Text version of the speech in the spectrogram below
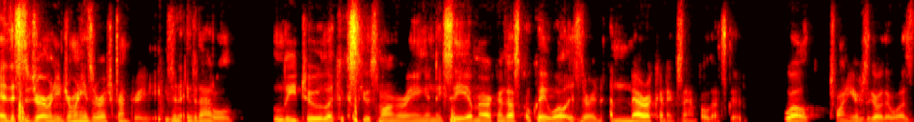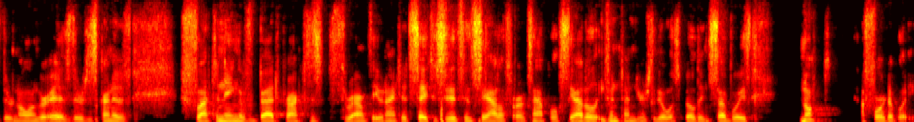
and this is Germany. Germany is a rich country. Even even that will lead to like excuse mongering, and they see Americans ask, okay, well, is there an American example that's good? Well, 20 years ago there was. There no longer is. There's this kind of flattening of bad practice throughout the United States. You see this in Seattle, for example. Seattle, even 10 years ago, was building subways not affordably,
